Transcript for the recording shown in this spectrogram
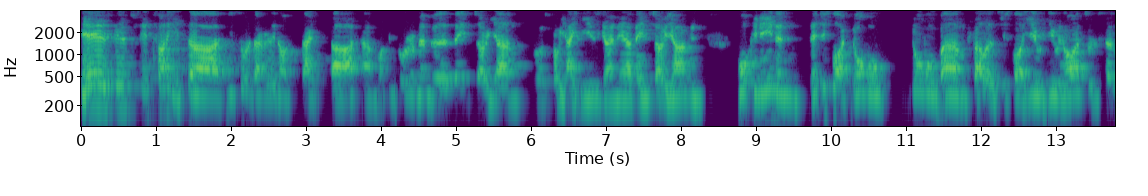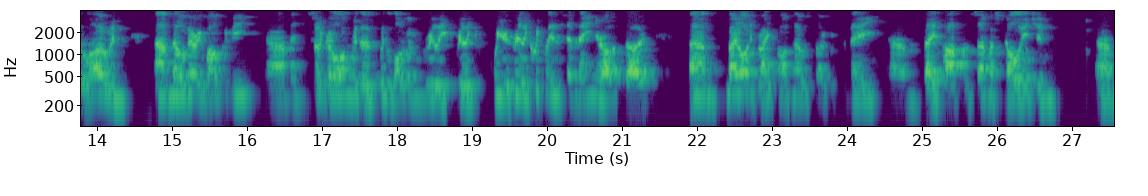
Yeah, it's, it's, it's funny. It's uh, you sort of don't really know to start. Um, I can sort of remember being so young. It was probably eight years ago now. Being so young and walking in, and they're just like normal, normal um, fellas, just like you, you and I. Sort of said hello, and um, they were very welcoming, um, and sort of got along with a with a lot of them really, really, really quickly as a 17 year old. So, um, mate, I had a great time. They were so good for me. Um, they passed on so much knowledge, and um,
